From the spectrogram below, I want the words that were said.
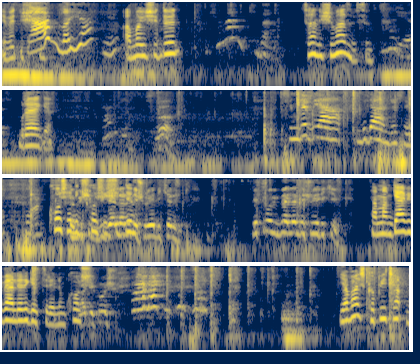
Evet üşüdün. Ya abla ya. Ama üşüdün. Ki ben. Sen üşümez misin? Hayır. Buraya gel. Şimdi bir, ya- bir daha önce şey ya. Koş hadi Öbüşüm, koş biberleri üşüdüm. de şuraya dikeriz. Getir o biberleri de şuraya dikeyim. Tamam gel biberleri getirelim koş. Hadi koş. Yavaş kapıyı çarpma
